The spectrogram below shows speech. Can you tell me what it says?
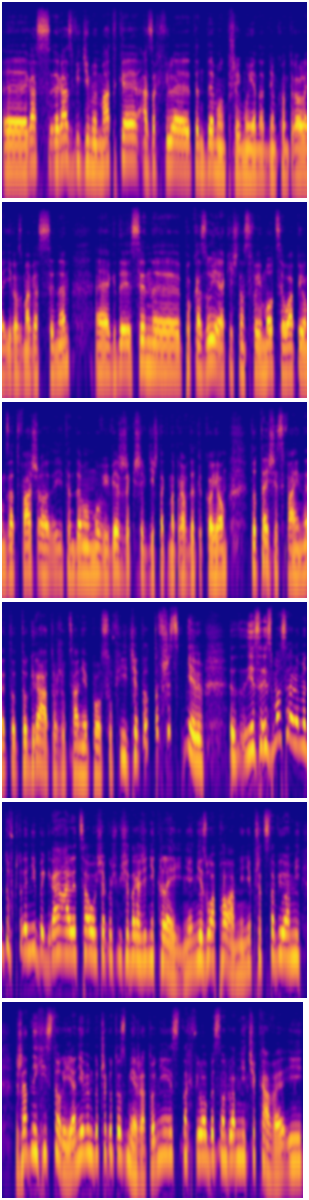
e, raz, raz widzimy matkę, a za chwilę ten demon przejmuje nad nią kontrolę i rozmawia z synem. E, gdy syn pokazuje jakieś tam swoje moce, łapie ją za twarz i ten demon mówi, wiesz, że krzywdzisz tak naprawdę tylko ją, to też jest fajne. To, to gra, to rzucanie po suficie, to, to wszystko, nie wiem, jest, jest masa elementów, które niby gra, ale całość jakoś mi się na razie nie klei, nie, nie złapała mnie, nie przedstawiła mi żadnej historii. Ja nie wiem, do czego to zmierza zmierza. To nie jest na chwilę obecną dla mnie ciekawe i,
